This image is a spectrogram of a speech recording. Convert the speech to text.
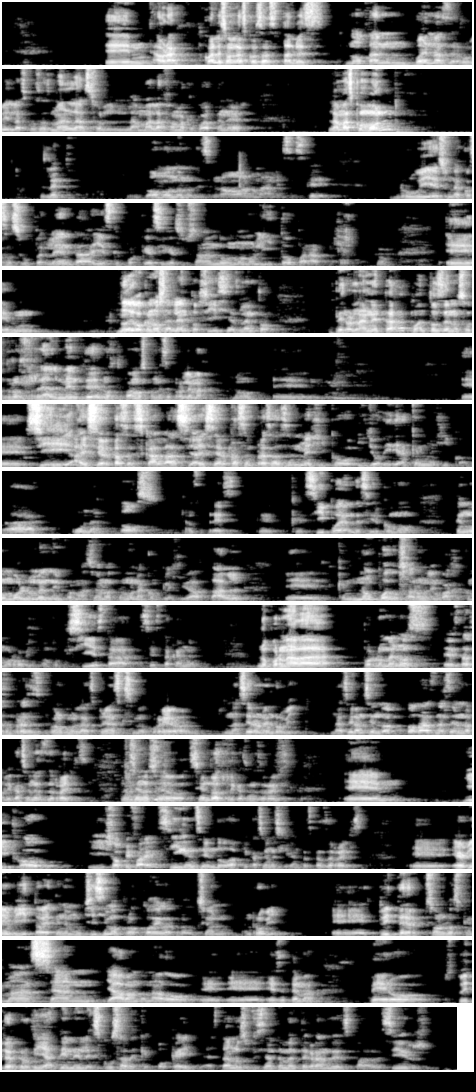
Eh, ahora, ¿cuáles son las cosas tal vez no tan buenas de Ruby, las cosas malas o la mala fama que pueda tener? La más común es lento todo el mundo nos dice, no, no mames, es que Ruby es una cosa súper lenta y es que ¿por qué sigues usando un monolito para...? ¿no? Em, no digo que no sea lento, sí, sí es lento, pero la neta, ¿cuántos de nosotros realmente nos topamos con ese problema? ¿no? Eh, eh, sí, hay ciertas escalas y hay ciertas empresas en México, y yo diría que en México habrá una, dos, chance tres, que, que sí pueden decir como, tengo un volumen de información o tengo una complejidad tal eh, que no puedo usar un lenguaje como Ruby, ¿no? porque sí está, sí está cañón. No por nada, por lo menos estas empresas que fueron como las primeras que se me ocurrieron, nacieron en Ruby. Nacieron siendo, todas nacieron aplicaciones de Rails. Nacieron siendo, siendo aplicaciones de Rails. Eh, GitHub y Shopify siguen siendo aplicaciones gigantescas de Rails. Eh, Airbnb todavía tiene muchísimo código de producción en Ruby. Eh, Twitter son los que más se han ya abandonado eh, ese tema, pero pues, Twitter creo que ya tiene la excusa de que, ok, ya están lo suficientemente grandes para decir,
